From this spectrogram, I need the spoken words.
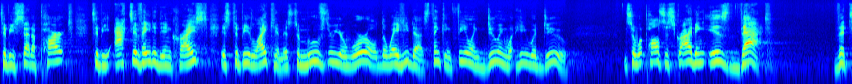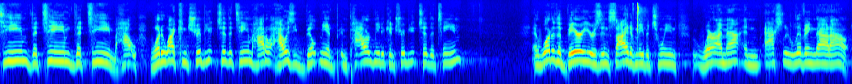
to be set apart, to be activated in Christ is to be like Him, is to move through your world the way He does, thinking, feeling, doing what He would do. And so, what Paul's describing is that. The team, the team, the team. How, what do I contribute to the team? How, do, how has He built me and empowered me to contribute to the team? And what are the barriers inside of me between where I'm at and actually living that out?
